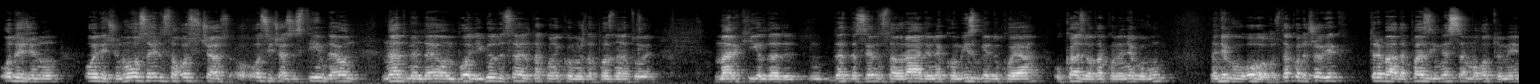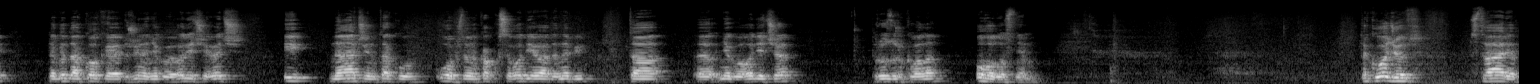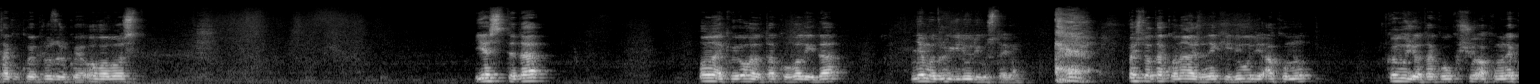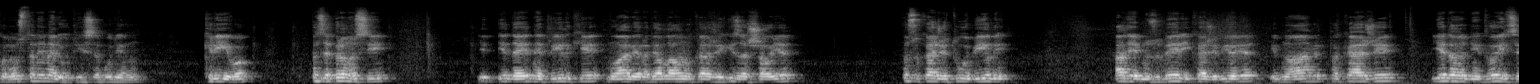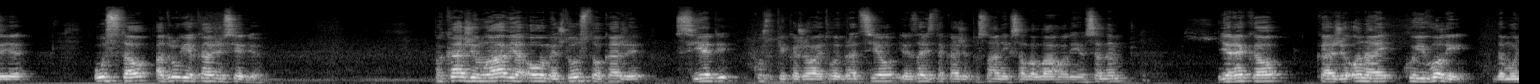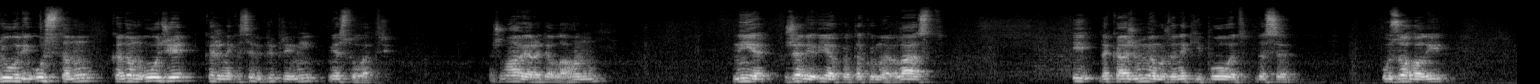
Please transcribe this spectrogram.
određenu odjeću nosa, jednostavno osjeća, osjeća se s tim da je on nadmen, da je on bolji. Bilo da se radi tako nekoj možda poznatoj marki ili da, da, da se jednostavno radi o nekom izgledu koja ukazuje tako na njegovu, na njegovu oholost. Tako da čovjek treba da pazi ne samo o tome da gleda kolika je dužina njegove odjeće, već i način tako uopšte ono kako se odjeva da ne bi ta e, njegova odjeća prouzrokovala oholost njemu. Također od stvari, tako koje prouzrokuje oholost, jeste da onaj koji ohol tako voli da njemu drugi ljudi ustaju. Pa što tako nađe da neki ljudi, ako mu, koji uđe tako u kuću, ako mu neko ne ustane, naljuti se, bude mu krivo, pa se prenosi je da jedne prilike Muavija radijallahu anhu kaže izašao je, pa su kaže tu bili Ali ibn Zuberi, kaže, bio je Ibn Amir, pa kaže, jedan od njih dvojice je ustao, a drugi je, kaže, sjedio. Pa kaže Muavija, ovome što ustao, kaže, sjedi, ko što ti kaže ovaj tvoj brat sjeo, jer zaista, kaže poslanik, sallallahu alaihi wa sallam, je rekao, kaže, onaj koji voli da mu ljudi ustanu, kad on uđe, kaže, neka sebi pripremi mjesto u vatri. Znači, Muavija radi Allahonu, nije želio, iako tako imao vlast, i da kažem ima možda neki povod da se uzoholi.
